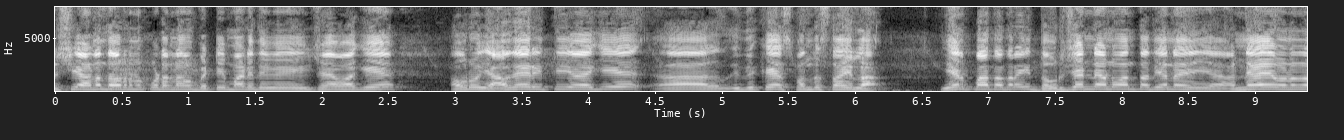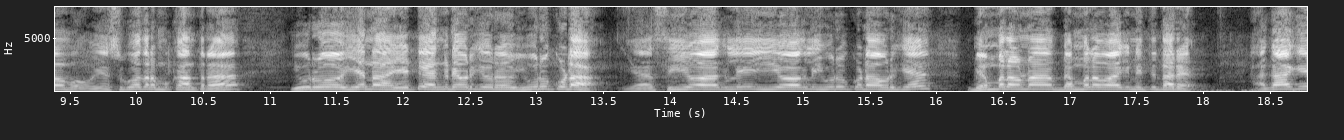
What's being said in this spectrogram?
ಋಷಿ ಆನಂದ್ ಅವರನ್ನು ಕೂಡ ನಾವು ಭೇಟಿ ಮಾಡಿದ್ದೀವಿ ವಿಷಯವಾಗಿ. ಅವರು ಯಾವುದೇ ರೀತಿಯಾಗಿ ಇದಕ್ಕೆ ಸ್ಪಂದಿಸ್ತಾ ಇಲ್ಲ. ಏನಪ್ಪ ಅಂತಂದ್ರೆ ಈ ದೌರ್ಜನ್ಯ ಅನ್ನುವಂಥದ್ದು ಏನು ಅನ್ಯಾಯವನ್ನು ಎಸಗೋದ್ರ ಮುಖಾಂತರ ಇವರು ಏನು ಎ ಟಿ ಅಂಗಡಿಯವ್ರಿಗೆ ಇವರು ಇವರು ಕೂಡ ಸಿ ಇ ಆಗಲಿ ಇ ಆಗಲಿ ಇವರು ಕೂಡ ಅವರಿಗೆ ಬೆಂಬಲವನ್ನು, ಬೆಂಬಲವಾಗಿ ನಿಂತಿದ್ದಾರೆ. ಹಾಗಾಗಿ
